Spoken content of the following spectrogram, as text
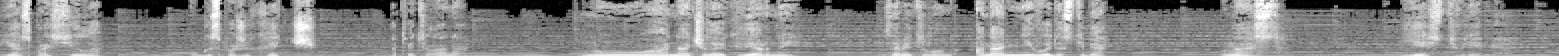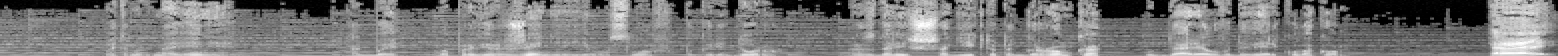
«Я спросила у госпожи Хэтч», — ответила она. «Ну, она человек верный», — заметил он. «Она не выдаст тебя. У нас есть время». В это мгновение, как бы в опровержении его слов по коридору раздались шаги, кто-то громко ударил в дверь кулаком. «Эй!»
